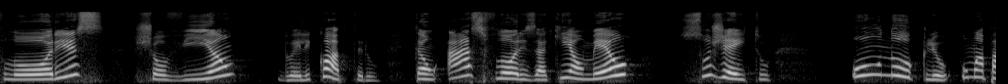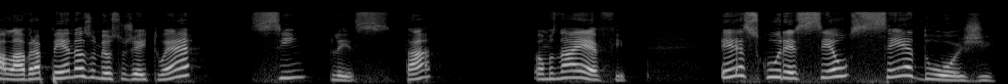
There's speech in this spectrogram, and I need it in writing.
flores choviam do helicóptero. Então, as flores aqui é o meu sujeito. Um núcleo, uma palavra apenas, o meu sujeito é simples, tá? Vamos na F escureceu cedo hoje.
